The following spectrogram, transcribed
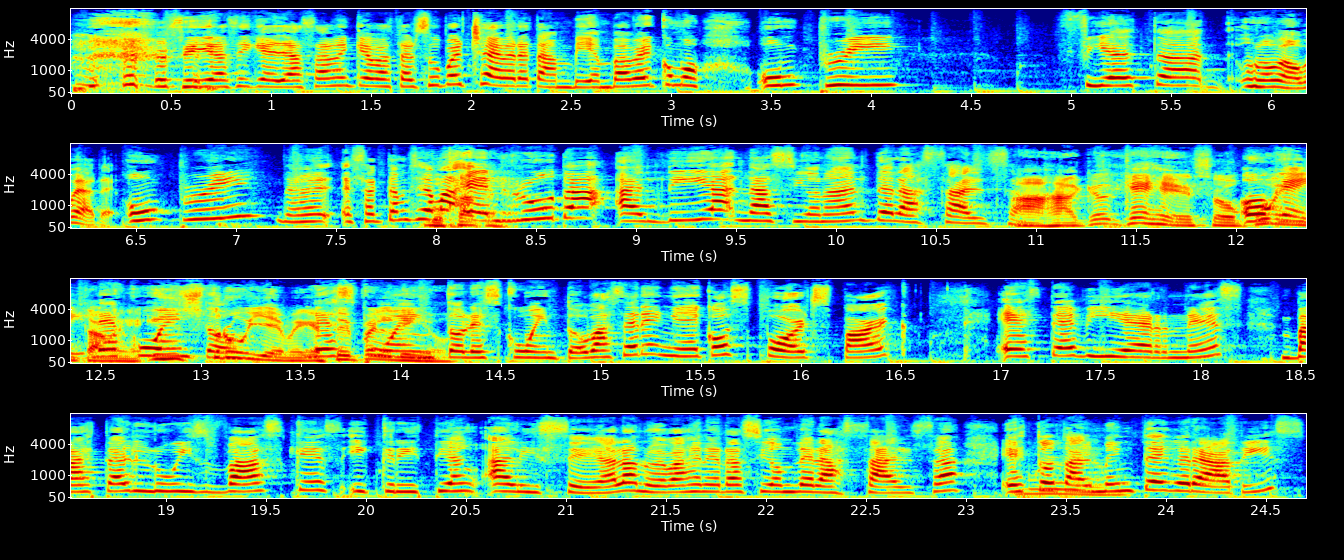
Sí, así que ya saben que va a estar súper chévere. También va a haber como un pre fiesta, no, no, espérate, un pre, déjame- exactamente se llama Búscate. En Ruta al Día Nacional de la Salsa. Ajá, ¿qué, qué es eso? Ok, Cuéntame, les cuento. instruyeme que les estoy cuento, perdido. les cuento. Va a ser en Eco Sports Park. Este viernes va a estar Luis Vázquez y Cristian Alicea, la nueva generación de la salsa. Es totalmente gratis.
